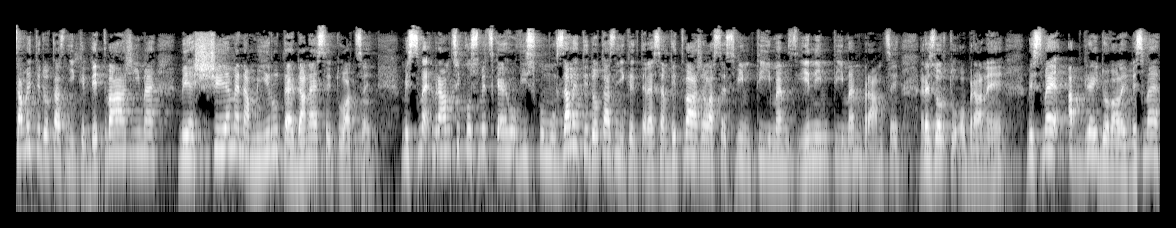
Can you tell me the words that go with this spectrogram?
sami ty dotazníky vytváříme, my je šijeme na míru té dané situaci. My jsme v rámci kosmického výzkumu vzali ty dotazníky, které jsem vytvářela se svým týmem, s jiným týmem v rámci rezortu obrany, my jsme je upgradeovali, my jsme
